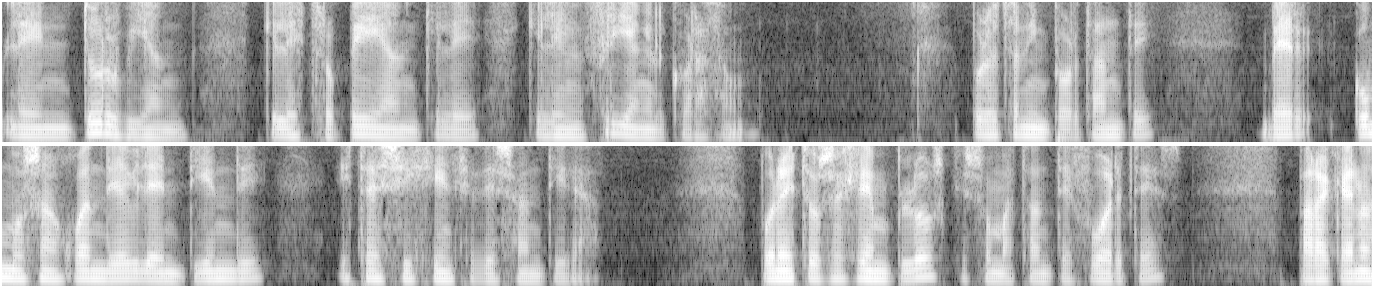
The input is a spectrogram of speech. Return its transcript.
le enturbian, que le estropean, que le, que le enfrían el corazón. Por eso es tan importante ver cómo San Juan de Ávila entiende esta exigencia de santidad. Pone estos ejemplos, que son bastante fuertes, para, que no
